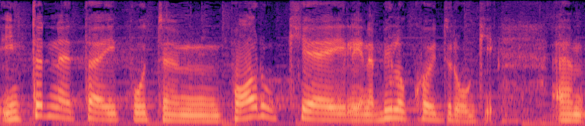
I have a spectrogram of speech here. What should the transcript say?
interneta i putem poruke ili na bilo koji drugi. Um,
